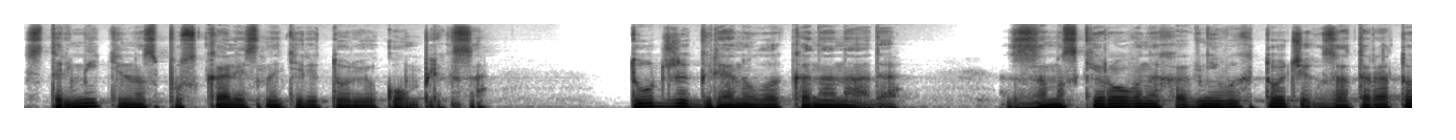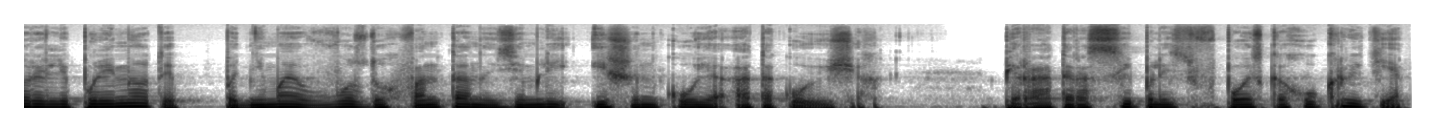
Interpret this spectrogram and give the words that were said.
стремительно спускались на территорию комплекса. Тут же грянула канонада. С замаскированных огневых точек затараторили пулеметы, поднимая в воздух фонтаны земли и шинкуя атакующих. Пираты рассыпались в поисках укрытия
